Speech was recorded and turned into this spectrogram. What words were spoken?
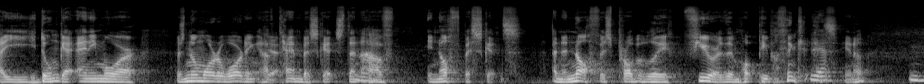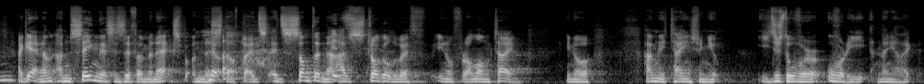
i.e., you don't get any more. There's no more rewarding to have Yeah. ten biscuits than to have enough biscuits, and enough is probably fewer than what people think it is. Yeah. You know. Again, I'm, I'm saying this as if I'm an expert on this No. stuff, but it's it's something that I've struggled with, you know, for a long time. You know, how many times when you you just over overeat and then you're like,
